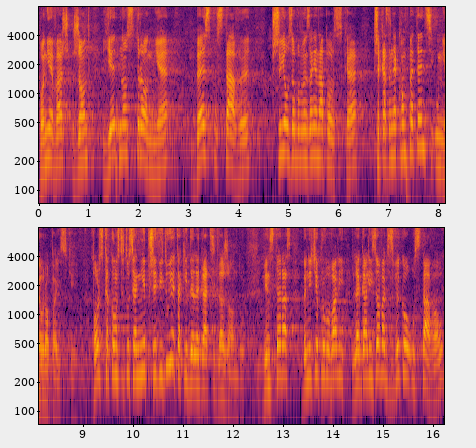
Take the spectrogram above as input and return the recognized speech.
ponieważ rząd jednostronnie, bez ustawy, przyjął zobowiązania na Polskę przekazania kompetencji Unii Europejskiej. Polska konstytucja nie przewiduje takiej delegacji dla rządu, więc teraz będziecie próbowali legalizować zwykłą ustawą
